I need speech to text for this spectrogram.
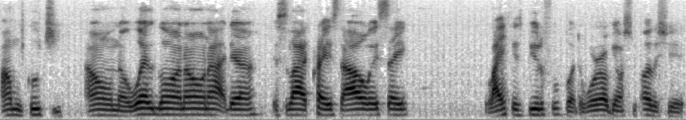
I'm Gucci. I don't know what's going on out there. It's a lot of crazy. I always say, life is beautiful, but the world be on some other shit.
